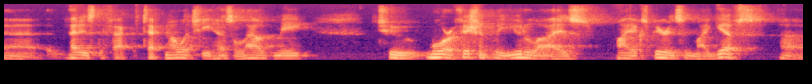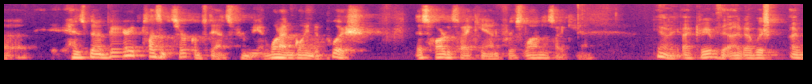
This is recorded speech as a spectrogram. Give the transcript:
uh, that is the fact that technology has allowed me to more efficiently utilize my experience and my gifts uh, has been a very pleasant circumstance for me and what I'm going to push as hard as I can for as long as I can. Yeah, I, agree with you. I, I wish. I,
